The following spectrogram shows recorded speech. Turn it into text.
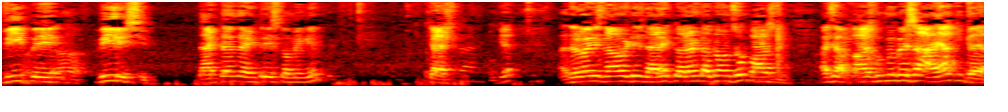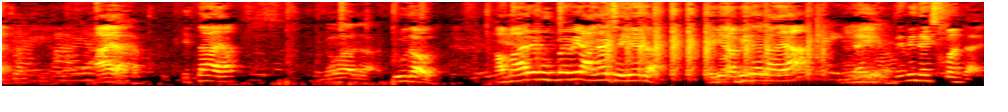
we pay we receive that time the entry is coming in cash okay otherwise now it is direct current account so passbook अच्छा पासबुक में पैसा आया कि गया? आया। कितना आया? टू थाउज़ेंड हमारे बुक में भी आना चाहिए था। लेकिन अभी तक आया नहीं। भी नेक्स्ट मंथ आए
